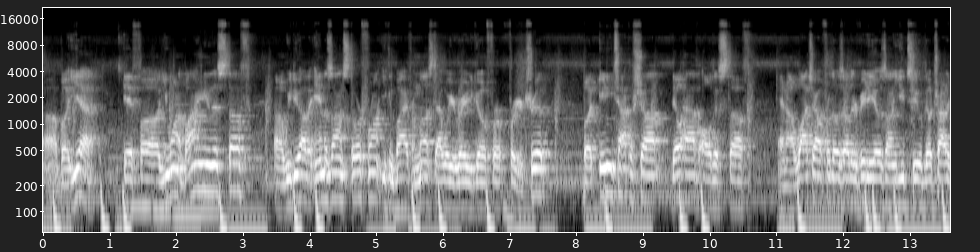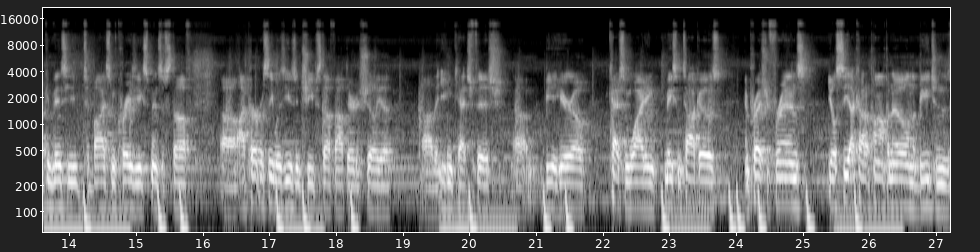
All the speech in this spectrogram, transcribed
Uh, but yeah, if uh, you want to buy any of this stuff, uh, we do have an Amazon storefront. You can buy it from us. That way you're ready to go for, for your trip. But any tackle shop, they'll have all this stuff. And uh, watch out for those other videos on YouTube. They'll try to convince you to buy some crazy expensive stuff. I purposely was using cheap stuff out there to show you that you can catch fish, um, be a hero, catch some whiting, make some tacos, impress your friends. You'll see I caught a pompano on the beach and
